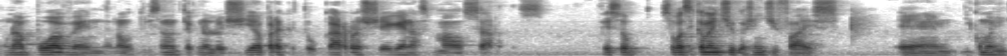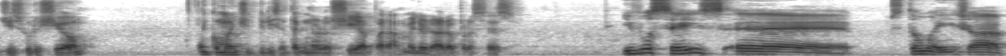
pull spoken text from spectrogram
uma, boa venda, não? utilizando tecnologia para que teu carro chegue nas mãos certas. Isso, isso é basicamente o que a gente faz é, e como a gente surgiu e como a gente utiliza a tecnologia para melhorar o processo. E vocês é, estão aí já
